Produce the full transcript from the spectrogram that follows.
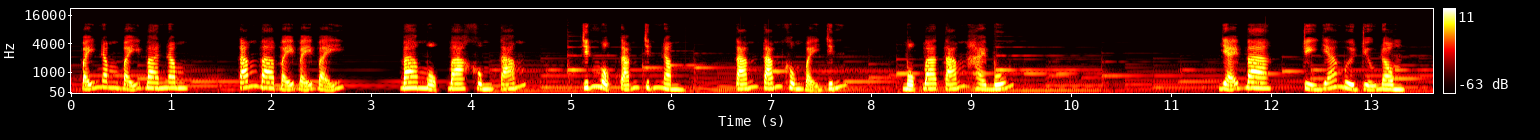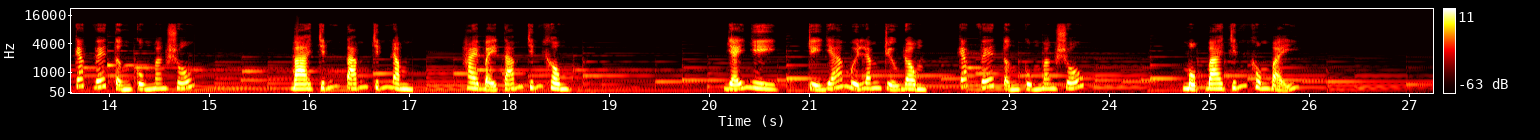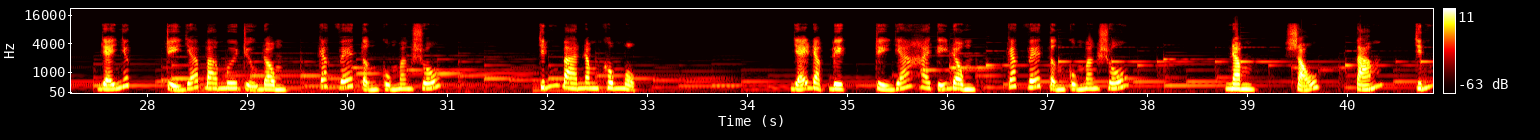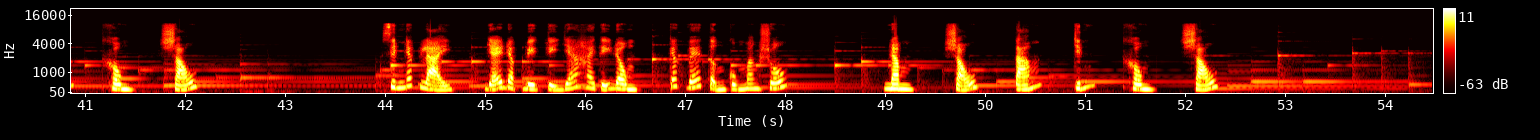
75735, 83777, 31308, 91895, 88079, 13824. Giải 3, trị giá 10 triệu đồng, các vé tận cùng mang số 39895, 27890. Giải nhì, trị giá 15 triệu đồng, các vé tận cùng mang số 13907. Giải nhất, trị giá 30 triệu đồng, các vé tận cùng mang số 93501. Giải đặc biệt, trị giá 2 tỷ đồng, các vé tận cùng mang số 5, 6, 8, 9, 0, 6. Xin nhắc lại, giải đặc biệt trị giá 2 tỷ đồng, các vé tận cùng mang số 5, 6, 8, 9, 0, 6.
